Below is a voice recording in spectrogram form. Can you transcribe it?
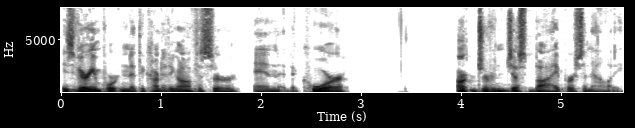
it's very important that the contracting officer and the core aren't driven just by personality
